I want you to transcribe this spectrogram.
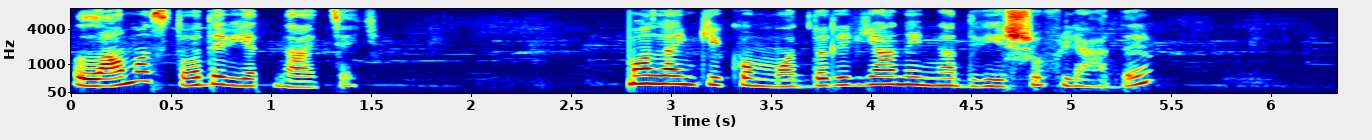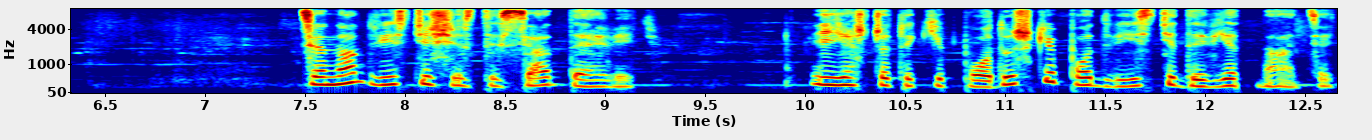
Лама 119. Маленький комод дерев'яний на дві шуфляди. Ціна 269. І є ще такі подушки по 219.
